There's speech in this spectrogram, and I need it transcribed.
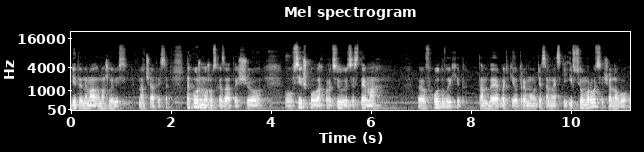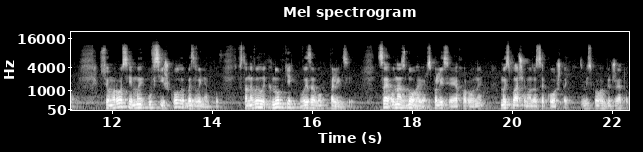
діти не мали можливість навчатися. Також можу сказати, що у всіх школах працює система е, вход-вихід, там, де батьки отримують смс І в цьому році, що нового, в цьому році ми у всі школи без винятку встановили кнопки визову поліції. Це у нас договір з поліцією охорони. Ми сплачуємо за це кошти з міського бюджету.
